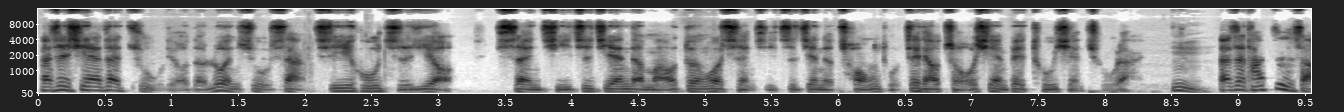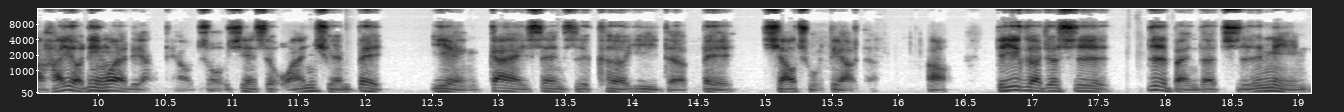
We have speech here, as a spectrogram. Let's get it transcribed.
但是现在在主流的论述上，几乎只有省级之间的矛盾或省级之间的冲突这条轴线被凸显出来。嗯，但是它至少还有另外两条轴线是完全被掩盖，甚至刻意的被消除掉的。好，第一个就是日本的殖民，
